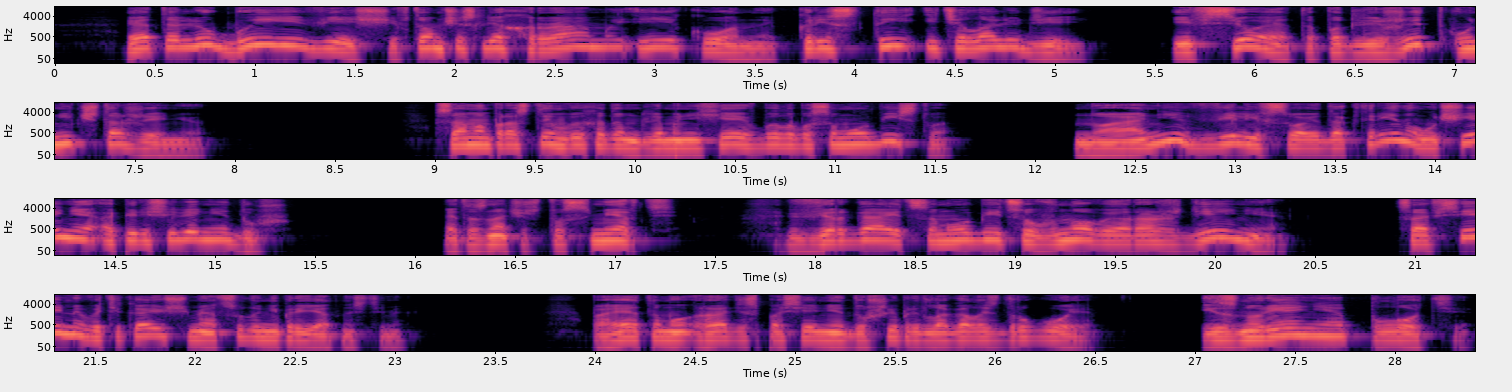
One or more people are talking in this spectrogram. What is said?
— это любые вещи, в том числе храмы и иконы, кресты и тела людей. И все это подлежит уничтожению. Самым простым выходом для манихеев было бы самоубийство. Но они ввели в свою доктрину учение о переселении душ. Это значит, что смерть ввергает самоубийцу в новое рождение со всеми вытекающими отсюда неприятностями. Поэтому ради спасения души предлагалось другое — изнурение плоти,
